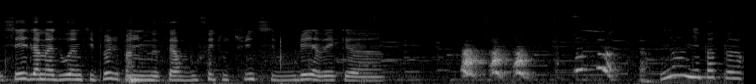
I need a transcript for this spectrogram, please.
Essayez de l'amadouer un petit peu. J'ai pas envie de me faire bouffer tout de suite, si vous voulez, avec... Euh, non, n'aie pas peur.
